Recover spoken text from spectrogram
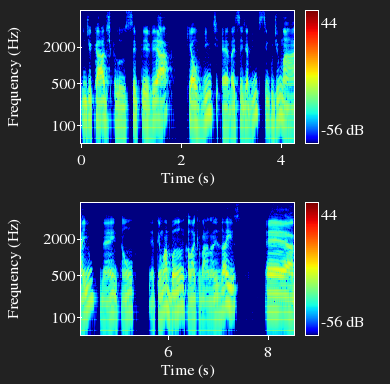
indicados pelo CPVA, que é o 20, é, vai ser dia 25 de maio, né? Então, né, tem uma banca lá que vai analisar isso. É,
